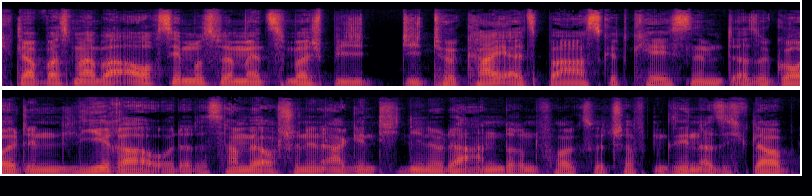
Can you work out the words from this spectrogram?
ich glaube, was man aber auch sehen muss, wenn man jetzt zum Beispiel die Türkei als Basket Case nimmt, also Gold in Lira oder das haben wir auch schon in Argentinien oder anderen Volkswirtschaften gesehen. Also ich glaube,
